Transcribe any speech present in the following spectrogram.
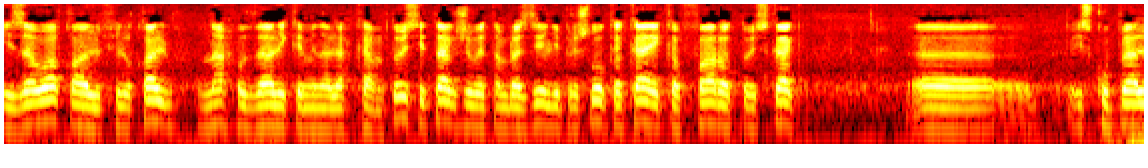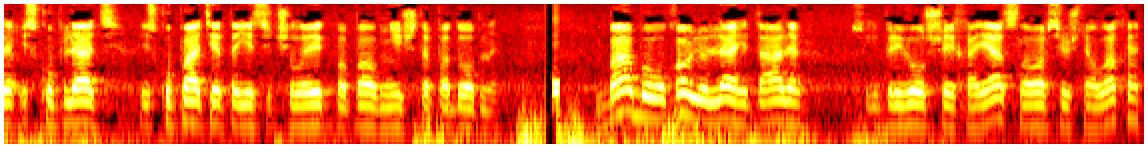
и завака филькаль наху залика миналяхкам. То есть и также в этом разделе пришло, какая кафара, то есть как э, искупля, искуплять, искупать это, если человек попал в нечто подобное. Бабу укавлю ляхи тааля, и привел шейх аят, слова Всевышнего Аллаха,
